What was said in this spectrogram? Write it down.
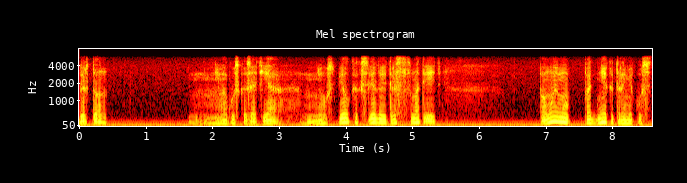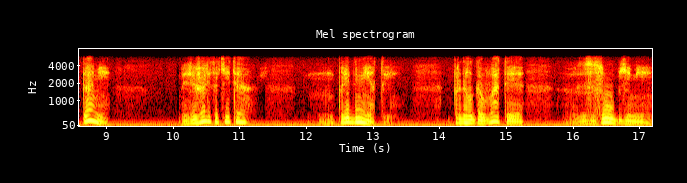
Бертон. Не могу сказать, я не успел как следует рассмотреть. По-моему, под некоторыми кустами лежали какие-то предметы, продолговатые, с зубьями.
